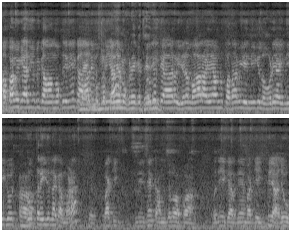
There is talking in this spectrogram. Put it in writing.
ਆਪਾਂ ਵੀ ਕਹਿ ਦਈਏ ਵੀ ਗਾਵਾਂ ਮੁੱਕ ਜਿਹੜੀਆਂ ਗਾਵਾਂ ਨਹੀਂ ਮੁੱਕਣੀਆਂ ਮੁੱਕਣੇ- ਮੁੱਕਣੇ ਕਿੱਥੇ ਜੀ? ਤਿਆਰ ਹੋਈ ਜਿਹੜਾ ਮਹਾਰਾਜ ਆ ਉਹਨੂੰ ਪਤਾ ਵੀ ਇੰਨੀ ਕੁ ਲੋੜ ਆ ਇੰਨੀ ਕੁ। ਉਹ ਕਰੀ ਜਾਂਦਾ ਕੰਮ ਹਨਾ। ਬਾਕੀ ਸਲੀਸ ਹੈ ਕੰਮ ਚਲੋ ਆਪਾਂ ਵਧੀਆ ਕਰਦੇ ਆ ਬਾਕੀ ਇੱਥੇ ਆ ਜਾਓ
